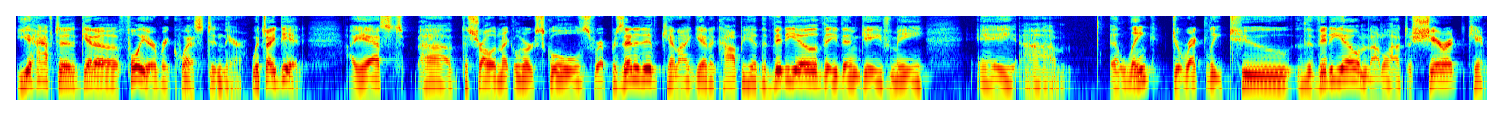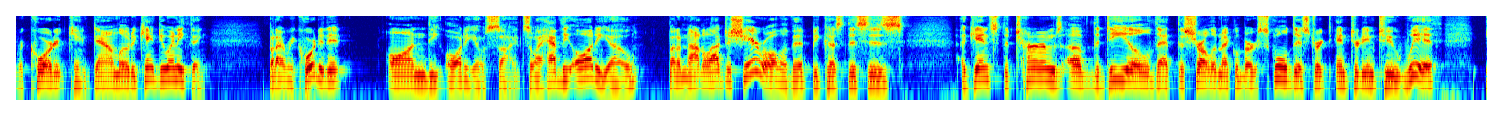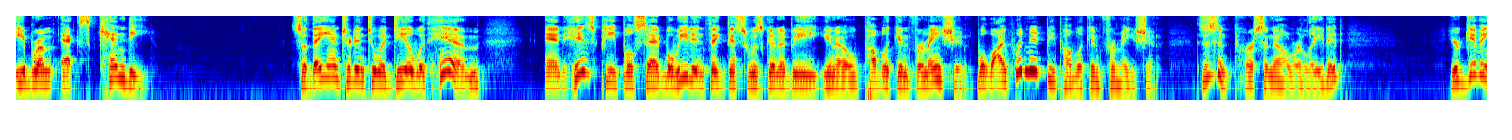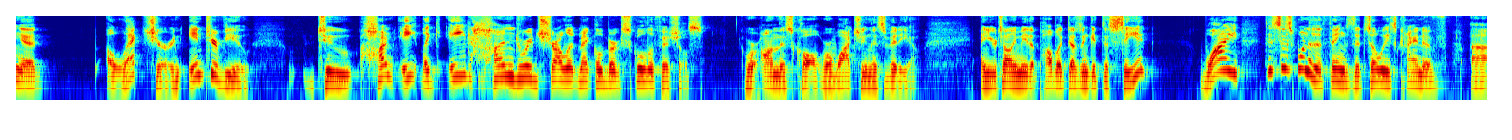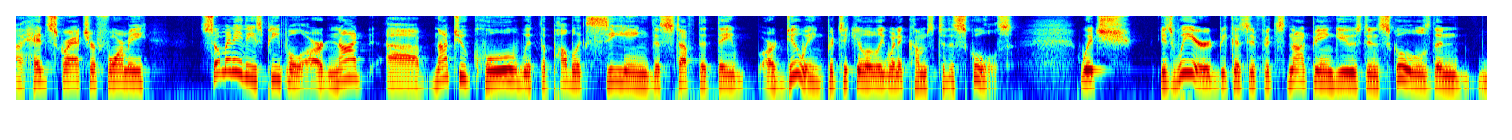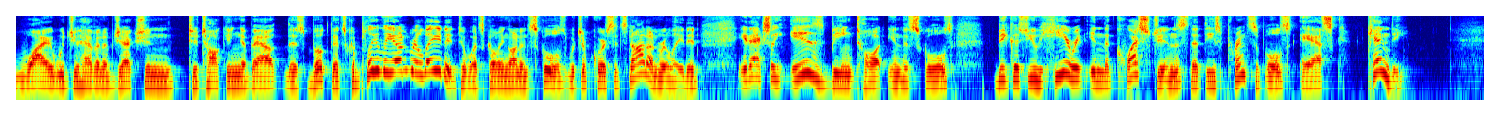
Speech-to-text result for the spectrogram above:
you have to get a FOIA request in there, which I did. I asked uh, the Charlotte Mecklenburg Schools representative, can I get a copy of the video? They then gave me a um, a link directly to the video. I'm not allowed to share it, can't record it, can't download it, can't do anything. But I recorded it on the audio side. So I have the audio, but I'm not allowed to share all of it because this is against the terms of the deal that the Charlotte Mecklenburg School District entered into with Ibram X. Kendi. So they entered into a deal with him and his people said, well, we didn't think this was going to be, you know, public information. Well, why wouldn't it be public information? This isn't personnel related. You're giving a, a lecture, an interview to eight, like 800 Charlotte Mecklenburg school officials who are on this call. We're watching this video. And you're telling me the public doesn't get to see it? Why? This is one of the things that's always kind of a head scratcher for me. So many of these people are not uh, not too cool with the public seeing the stuff that they are doing, particularly when it comes to the schools, which is weird because if it's not being used in schools, then why would you have an objection to talking about this book that's completely unrelated to what's going on in schools? Which, of course, it's not unrelated. It actually is being taught in the schools because you hear it in the questions that these principals ask Kendi.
